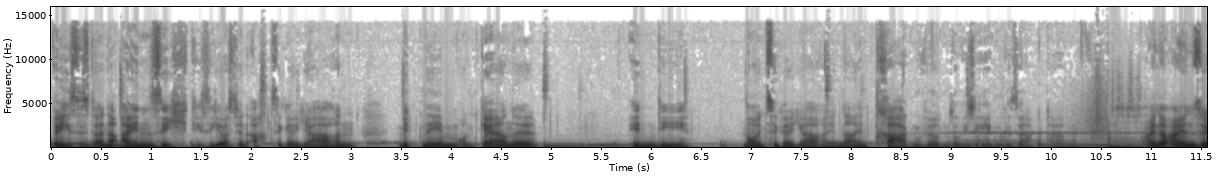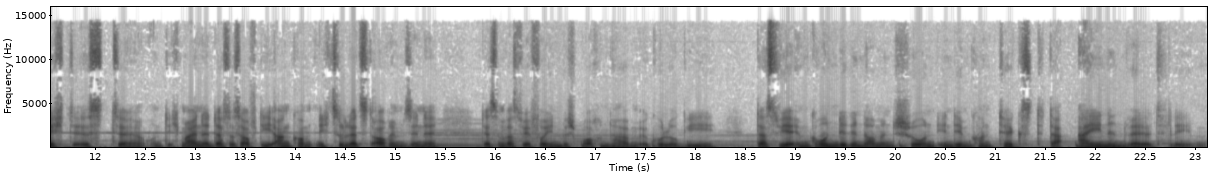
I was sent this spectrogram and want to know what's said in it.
Welches ist eine Einsicht, die Sie aus den 80er Jahren mitnehmen und gerne in die 90er Jahre hineintragen würden, so wie Sie eben gesagt haben? Eine Einsicht ist, äh, und ich meine, dass es auf die ankommt, nicht zuletzt auch im Sinne dessen, was wir vorhin besprochen haben, Ökologie, dass wir im Grunde genommen schon in dem Kontext der einen Welt leben.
